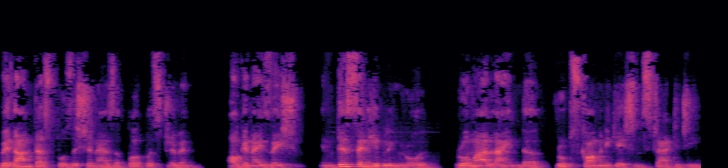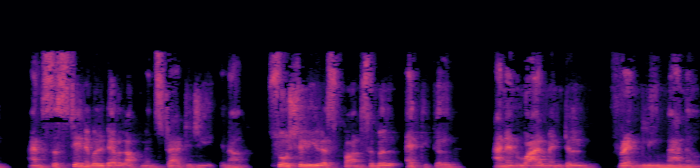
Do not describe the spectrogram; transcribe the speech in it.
Vedanta's position as a purpose driven organization. In this enabling role, Roma aligned the group's communication strategy and sustainable development strategy in a socially responsible, ethical, and environmental friendly manner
